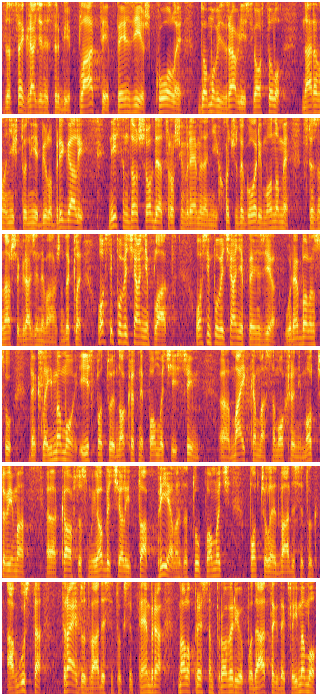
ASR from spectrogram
za sve građane Srbije. Plate, penzije, škole, domovi zdravlja i sve ostalo. Naravno, njih to nije bilo briga, ali nisam došao ovde da trošim vreme na njih. Hoću da govorim o onome što je za naše građane važno. Dakle, osim povećanja plata, osim povećanja penzija u rebalansu, dakle, imamo isplatu jednokratne pomoći svim e, majkama, samohranim očevima. E, kao što smo i obećali, ta prijava za tu pomoć počela je 20. avgusta, traje do 20. septembra. Malo pre sam proverio podatak, dakle, imamo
